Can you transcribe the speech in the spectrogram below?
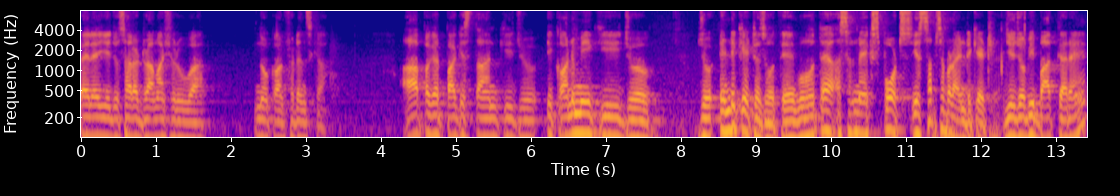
पहले ये जो सारा ड्रामा शुरू हुआ नो कॉन्फिडेंस का आप अगर पाकिस्तान की जो इकॉनमी की जो जो इंडिकेटर्स होते हैं वो होता है असल में एक्सपोर्ट्स ये सबसे बड़ा इंडिकेटर ये जो भी बात कर रहे हैं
